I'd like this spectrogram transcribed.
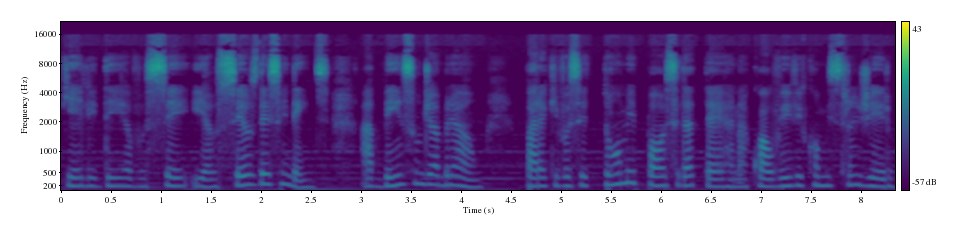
Que ele dê a você e aos seus descendentes a bênção de Abraão para que você tome posse da terra na qual vive como estrangeiro,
